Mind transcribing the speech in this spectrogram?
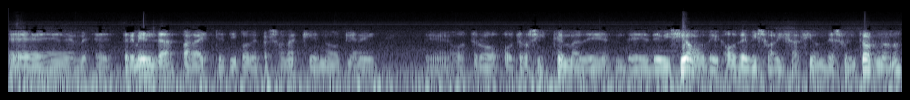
eh, eh, tremenda para este tipo de personas que no tienen eh, otro otro sistema de, de, visión o de, o de, visualización de su entorno, ¿no?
